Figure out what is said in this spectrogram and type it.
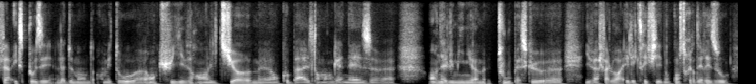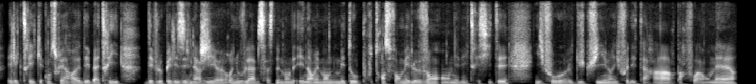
faire exploser la demande en métaux, euh, en cuivre, en lithium, euh, en cobalt, en manganèse, euh, en aluminium, tout parce que il va falloir électrifier, donc construire des réseaux électriques, construire des batteries, développer les énergies renouvelables. Ça se demande énormément de métaux pour transformer le vent en électricité. Il faut du cuivre, il faut des terres rares, parfois en mer,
